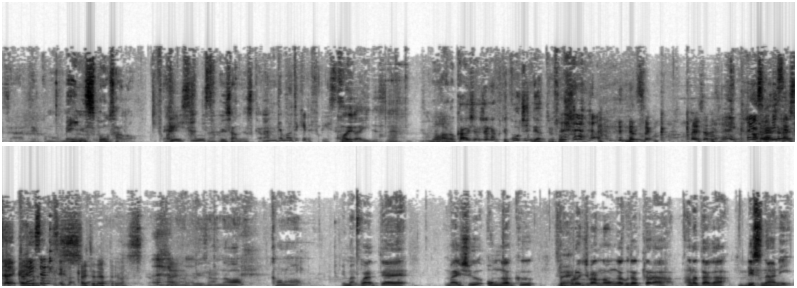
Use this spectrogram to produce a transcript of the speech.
さあ、で、このメインスポンサーの福井さんです福井さんですから。何でもできる福井さん。声がいいですね。もうあの会社じゃなくて個人でやってるそうです。会社ですよ。会社ですよ。会社ですよ。会社でやっております。福井さんのこの今こうやって毎週音楽札幌一番の音楽だったらあなたがリスナーに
